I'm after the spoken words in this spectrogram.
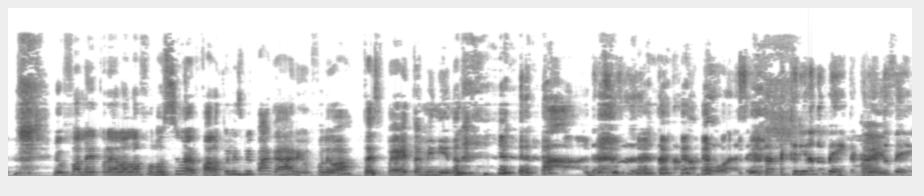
eu falei pra ela, ela falou assim, ué, fala pra eles me pagarem. Eu falei, ó, oh, tá esperta a menina. Ah, tá, tá, tá boa, tá, tá criando bem, tá criando mas bem.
